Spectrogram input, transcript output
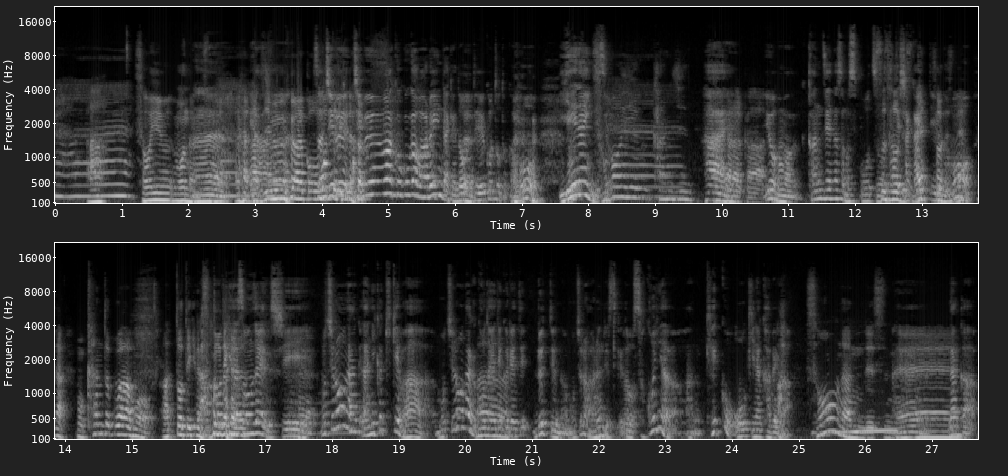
あそういうもんなんですね。自分はこう思ってるけど自分。自分はここが悪いんだけどっていうこととかを言えないんですよ。そういう感じだからか。はい。要はまあ、完全なそのスポーツの社会っていうのも、ね、もう監督はもう圧倒的な圧倒的な存在ですし、もちろんなんか何か聞けば、もちろんなんか答えてくれてるっていうのはもちろんあるんですけど、そこにはあの結構大きな壁が。そうなんですね。なんか、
